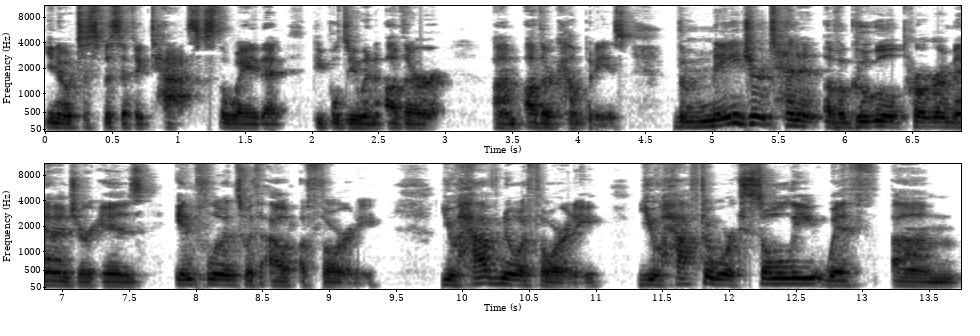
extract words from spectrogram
you know to specific tasks the way that people do in other um, other companies the major tenet of a google program manager is influence without authority you have no authority you have to work solely with um,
